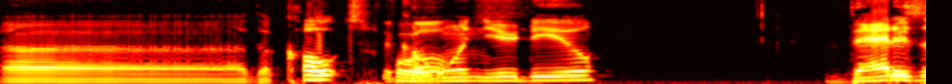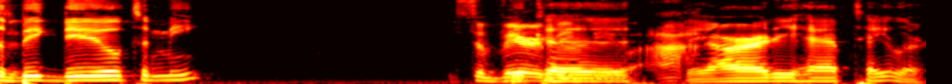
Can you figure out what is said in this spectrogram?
uh, the Colts The for a one year deal. That is This a is- big deal to me It's a very big deal. I- they already have Taylor.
